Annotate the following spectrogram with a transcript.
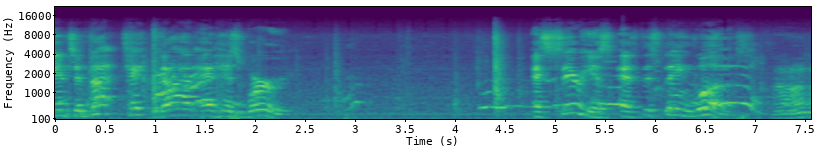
and to not take God at his word as serious as this thing was. Uh-huh.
